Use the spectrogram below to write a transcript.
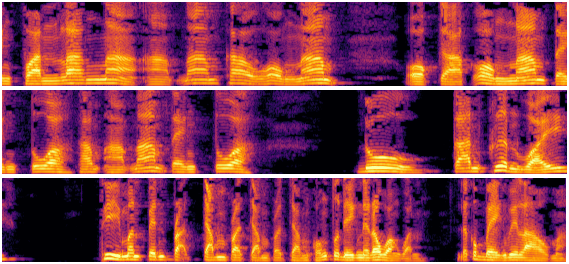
งฟันล้างหน้าอาบน้ำเข้าห้องน้ำออกจากห้องน้ำแต่งตัวทำอาบน้ำแต่งตัว ดูการเคลื่อนไหว ที่มันเป็นประจำประจำประจำของตัวเองในระหว่างวัน แล้วก็แบ่งเวลาออกมา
